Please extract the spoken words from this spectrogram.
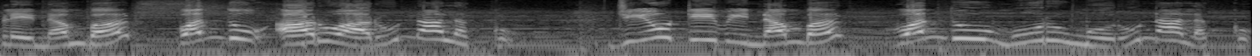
ಪ್ಲೇ ನಂಬರ್ ಒಂದು ಆರು ಆರು ನಾಲ್ಕು. ಜಿಯೋ ಟಿವಿ ನಂಬರ್ ಒಂದು ಮೂರು ಮೂರು ನಾಲ್ಕು.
